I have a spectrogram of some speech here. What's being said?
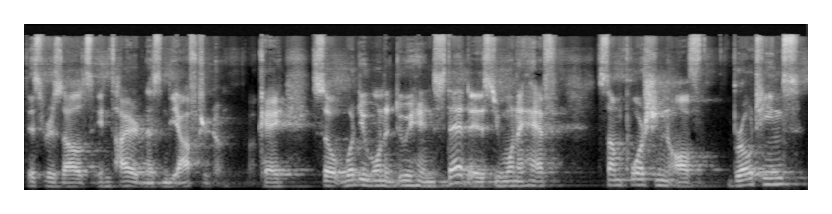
this results in tiredness in the afternoon okay? So what you want to do here instead is you want to have some portion of proteins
